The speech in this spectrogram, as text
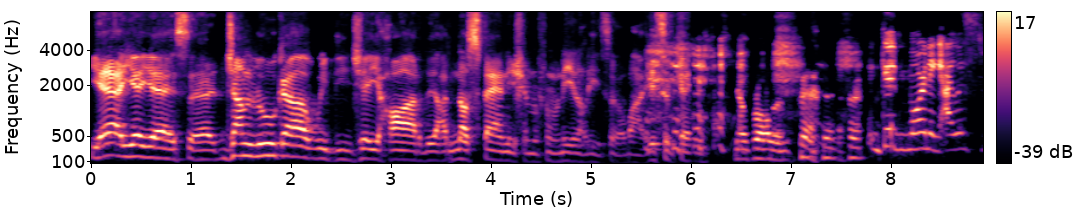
Yeah, yeah, yeah. It's uh, Gianluca with the J hard. I'm not Spanish. I'm from Italy, so uh, it's okay. no problem. good morning. I was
